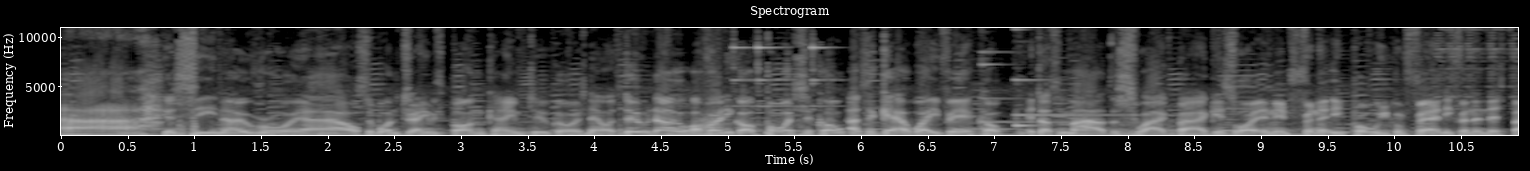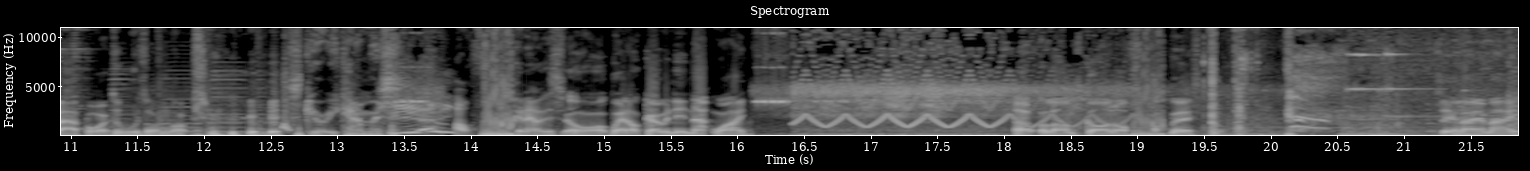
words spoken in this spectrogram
ah, Casino Royale. It's the one James Bond came to, guys. Now, I do know I've only got a bicycle as a getaway vehicle. It doesn't matter. The swag bag is like an infinity pool. You can fit anything in this bad boy. Doors unlocked. Security cameras. Oh, fucking hell. This. Oh, we're not going in that way. Oh, alarm's gone off. Fuck this. See you later, mate.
